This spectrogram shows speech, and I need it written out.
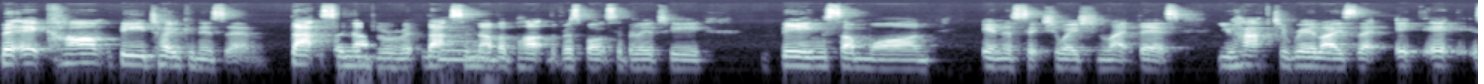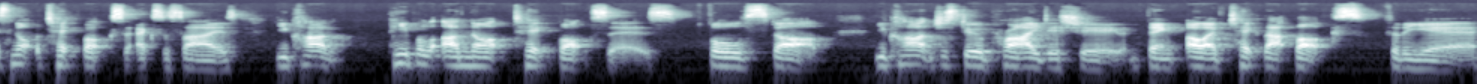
But it can't be tokenism. That's another that's Mm. another part of the responsibility being someone in a situation like this. You have to realize that it, it, it's not a tick box exercise. You can't people are not tick boxes, full stop. You can't just do a pride issue and think, oh, I've ticked that box for the year.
